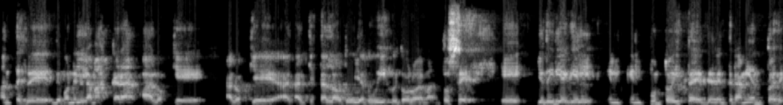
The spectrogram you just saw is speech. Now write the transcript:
antes de, ponerle la máscara a los que, a los que, al, que está al lado tuyo, a tu hijo y todo lo demás. Entonces, eh, yo te diría que el, el, punto de vista del entrenamiento es,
